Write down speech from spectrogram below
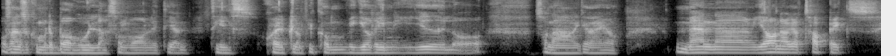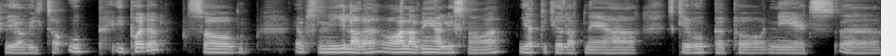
och sen så kommer det bara rulla som vanligt igen tills självklart vi, kommer, vi går in i jul och sådana här grejer. Men eh, jag har några topics jag vill ta upp i podden. Så jag hoppas ni gillar det och alla nya lyssnare. Jättekul att ni är här. Skriv upp er på nyhets eh,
